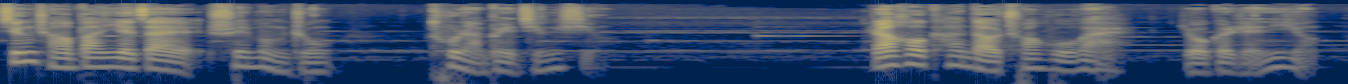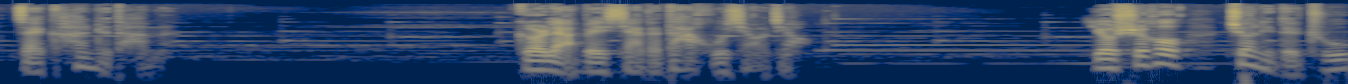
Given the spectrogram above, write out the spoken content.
经常半夜在睡梦中突然被惊醒，然后看到窗户外。有个人影在看着他们，哥俩被吓得大呼小叫。有时候圈里的猪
